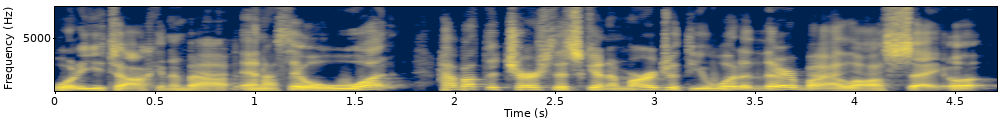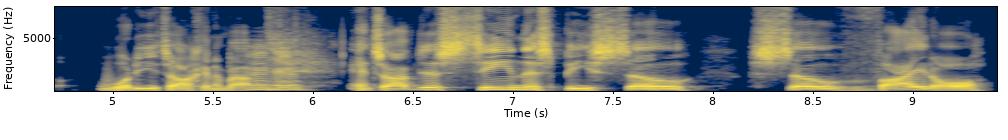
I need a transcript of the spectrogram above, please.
What are you talking about? And I say, Well, what? How about the church that's going to merge with you? What do their bylaws say? Well, what are you talking about? Mm-hmm. And so I've just seen this be so, so vital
